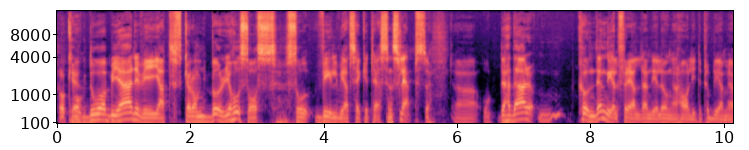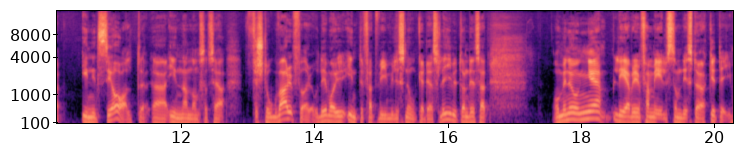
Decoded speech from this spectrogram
Okej. Och då begärde vi att ska de börja hos oss så vill vi att sekretessen släpps. Eh, och det här där kunde en del föräldrar, en del ungar ha lite problem med initialt eh, innan de så att säga förstod varför. Och det var ju inte för att vi ville snoka deras liv utan det är så att om en unge lever i en familj som det är stökigt i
